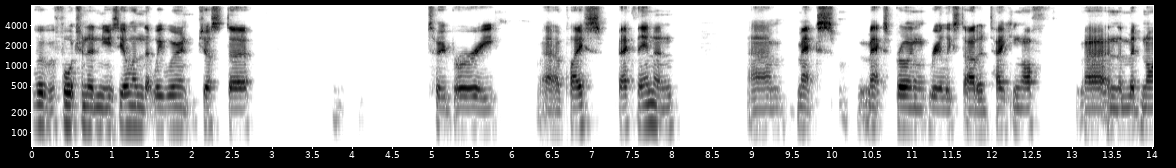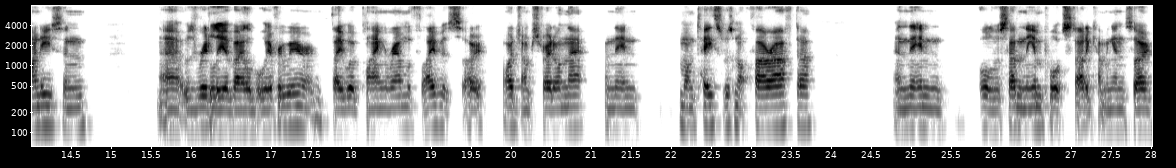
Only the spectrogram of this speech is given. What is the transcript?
we were fortunate in New Zealand that we weren't just a two brewery uh, place back then, and um, Mac's Mac's Brewing really started taking off uh, in the mid '90s, and uh, it was readily available everywhere, and they were playing around with flavors. So I jumped straight on that, and then Monteith's was not far after, and then all of a sudden the imports started coming in. So,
